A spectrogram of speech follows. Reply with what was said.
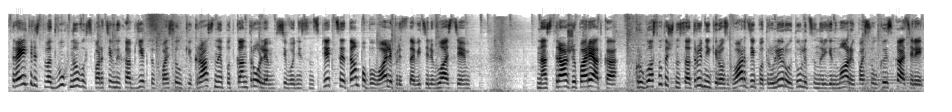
Строительство двух новых спортивных объектов в поселке Красное под контролем. Сегодня с инспекцией там побывали представители власти. На страже порядка. Круглосуточно сотрудники Росгвардии патрулируют улицы Нарьинмара и поселка Искателей.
